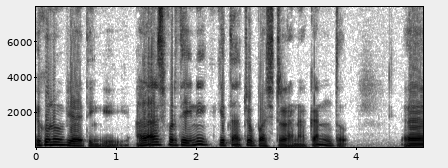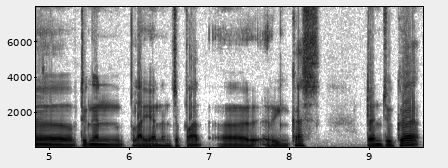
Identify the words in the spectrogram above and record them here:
ekonomi biaya tinggi. Hal-hal seperti ini kita coba sederhanakan untuk uh, dengan pelayanan cepat, uh, ringkas, dan juga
